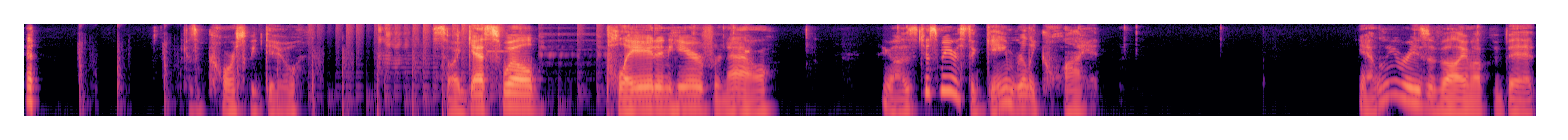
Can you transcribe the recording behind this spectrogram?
Because of course we do. So I guess we'll play it in here for now. Hang on, is it just me or is the game really quiet? Yeah, let me raise the volume up a bit.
